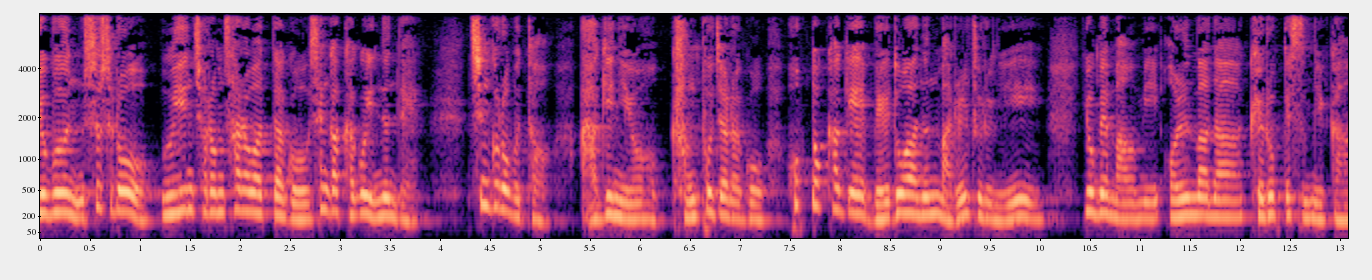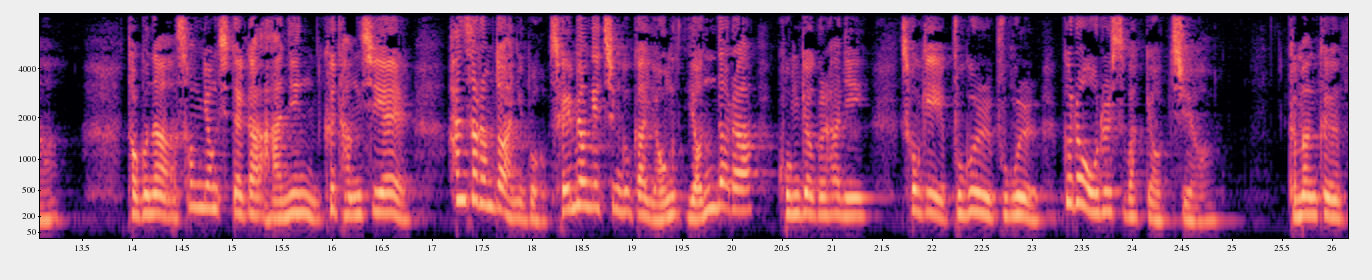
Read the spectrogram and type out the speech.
욥은 스스로 의인처럼 살아왔다고 생각하고 있는데 친구로부터 악인이요 강포자라고 혹독하게 매도하는 말을 들으니 욥의 마음이 얼마나 괴롭겠습니까? 더구나 성령 시대가 아닌 그 당시에 한 사람도 아니고 세 명의 친구가 연, 연달아 공격을 하니 속이 부글부글 끓어오를 수밖에 없지요. 그만큼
